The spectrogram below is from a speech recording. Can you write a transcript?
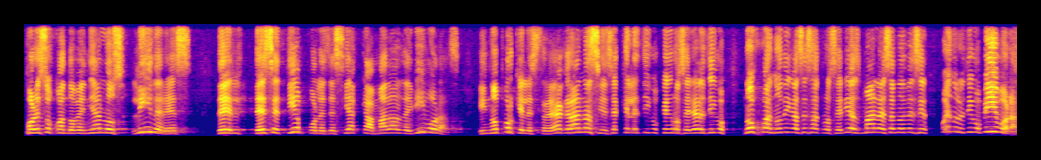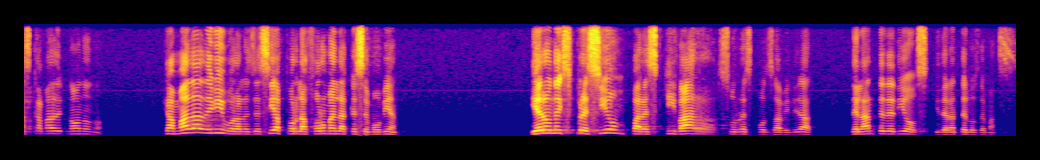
Por eso cuando venían los líderes de, ese tiempo les decía camada de víboras. Y no porque les traía granas y decía, ¿qué les digo? ¿Qué grosería les digo? No, Juan, no digas esa grosería, es mala, esa no debe decir. Bueno, les digo víboras, camada. No, no, no. Camada de víbora les decía por la forma en la que se movían. Y era una expresión para esquivar su responsabilidad delante de Dios y delante de los demás.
